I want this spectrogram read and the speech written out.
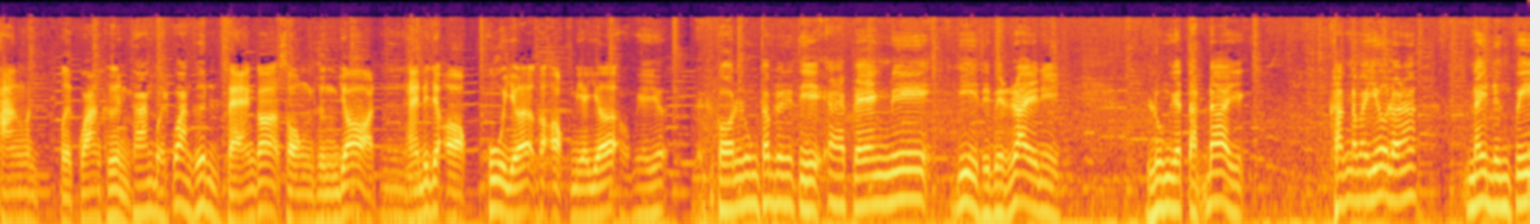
ทางมันเปิดกว้างขึ้น ทางเปิดกว้างขึ้น แสงก็ส่งถึงยอด อืม แทนที่จะออกผู้เยอะก็ออกเมียเยอะ ออกเมียเยอะ ก่อนลุงทำสถิติเอ่อแปลงนี้ยี่สิบเอ็ดไร่นี่ ลุงจะตัดได้ ครั้งละไม่เยอะแล้วนะ ในหนึ่งปี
